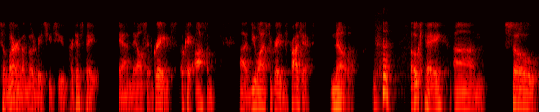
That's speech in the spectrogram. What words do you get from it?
to learn, what motivates you to participate, and they all said grades. Okay, awesome. Uh, do you want us to grade this project? No. okay. Um, so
